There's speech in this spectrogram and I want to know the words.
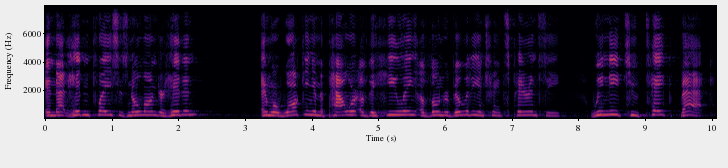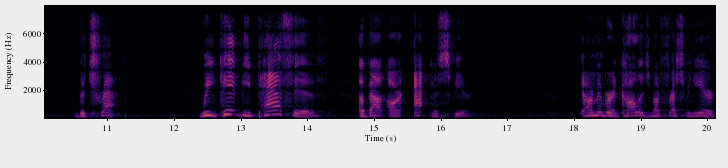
and that hidden place is no longer hidden, and we're walking in the power of the healing of vulnerability and transparency, we need to take back the trap. We can't be passive about our atmosphere. I remember in college, my freshman year,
